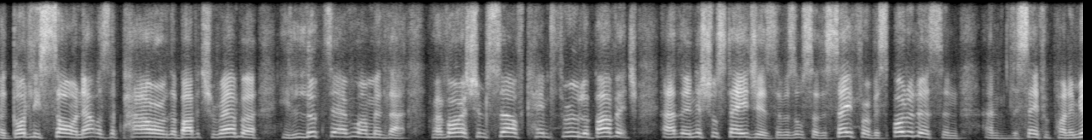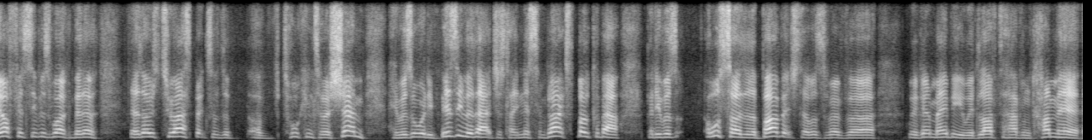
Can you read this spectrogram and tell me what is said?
a godly soul, and that was the power of the Lubavitcher Rebbe. He looked at everyone with that. Rav Arush himself came through Lubavitch at the initial stages. There was also the Sefer of Hisbodedus and, and the Sefer Panim Yofis he was working, but there, there are those two aspects of the of talking to Hashem. He was already busy with that, just like Nissen Black spoke about, but he was also the Lubavitch, there was with, uh, we're going maybe we'd love to have him come here.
